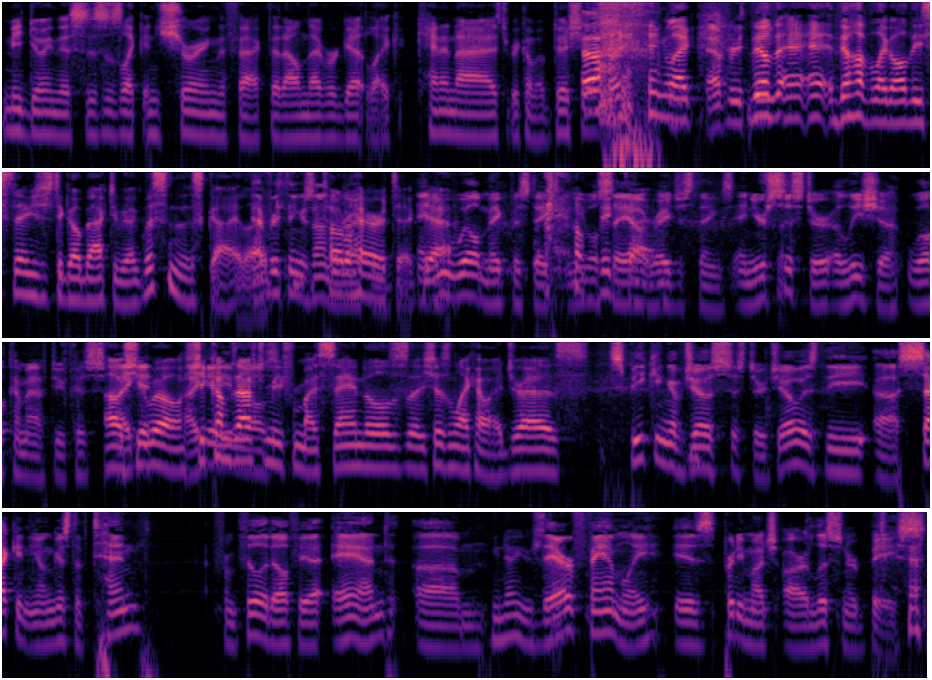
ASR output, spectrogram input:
me doing this this is like ensuring the fact that I'll never get like canonized or become a bishop or anything like Everything- They'll eh, eh, they'll have like all these things just to go back to be like listen to this guy. Like, Everything is on total heretic. and yeah. you will make mistakes, and you will say time. outrageous things. And your sister Alicia will come after you because Oh, she will. She comes after me for my sandals. She doesn't like how I dress. Speaking of Joe's sister, Joe is the uh, second youngest of ten from Philadelphia, and um, You know their family is pretty much our listener base.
